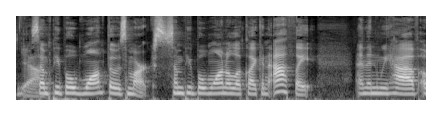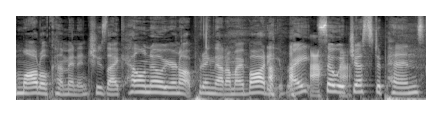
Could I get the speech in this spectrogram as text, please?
Yeah. Some people want those marks. Some people want to look like an athlete. And then we have a model come in and she's like, hell no, you're not putting that on my body, right? so it just depends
